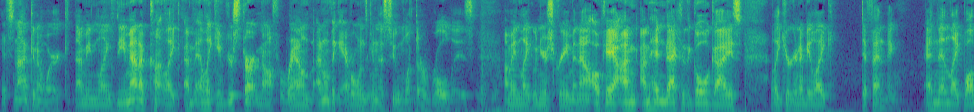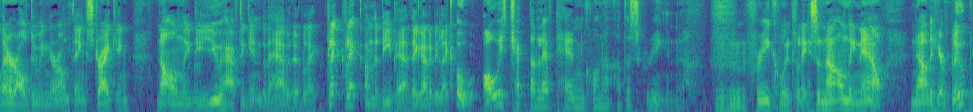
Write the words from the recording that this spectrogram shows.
It's not going to work. I mean, like the amount of con- like I mean, like if you're starting off around, I don't think everyone's going to assume what their role is. I mean, like when you're screaming out, "Okay, I'm I'm heading back to the goal, guys," like you're going to be like defending. And then, like, while they're all doing their own thing, striking, not only do you have to get into the habit of, like, click, click on the D pad, they got to be like, oh, always check the left hand corner of the screen frequently. So not only now, now they hear bloop,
